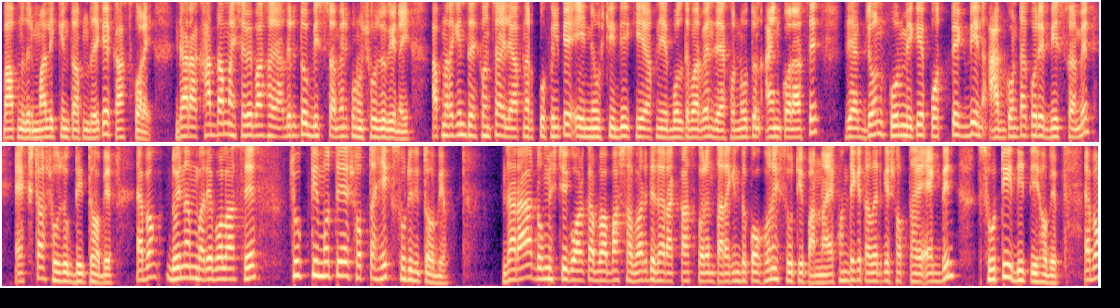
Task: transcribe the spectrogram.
বা আপনাদের মালিক কিন্তু আপনাদেরকে কাজ করে যারা খাদ্দামা হিসেবে বাসায় তাদের তো বিশ্রামের কোনো সুযোগই নেই, আপনারা কিন্তু এখন চাইলে আপনার কফিলকে এই নিউজটি দেখিয়ে আপনি বলতে পারবেন যে এখন নতুন আইন করা আছে যে একজন কর্মীকে প্রত্যেক দিন আট ঘণ্টা করে বিশ্রামের এক্সট্রা সুযোগ দিতে হবে। এবং দুই নম্বরে বলা আছে চুক্তি মতে সাপ্তাহিক ছুটি দিতে হবে। যারা ডোমেস্টিক ওয়ার্কার বা বাসা বাড়িতে যারা কাজ করেন, তারা কিন্তু কখনোই ছুটি পান না। এখন থেকে তাদেরকে সপ্তাহে একদিন ছুটি দিতে হবে। এবং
